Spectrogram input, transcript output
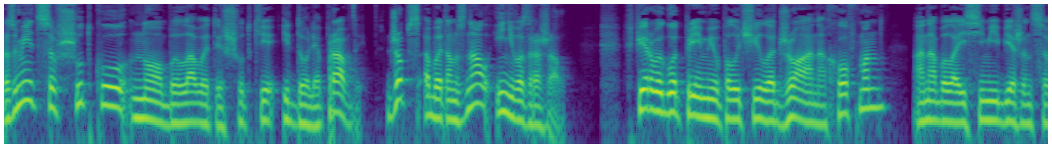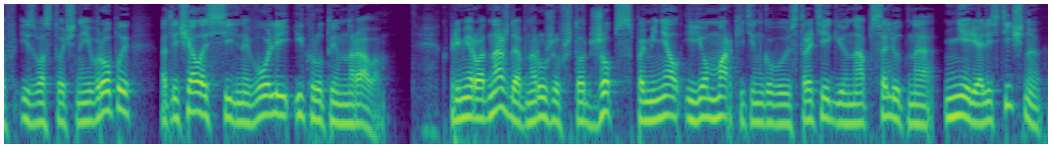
Разумеется, в шутку, но была в этой шутке и доля правды. Джобс об этом знал и не возражал. В первый год премию получила Джоанна Хоффман, она была из семьи беженцев из Восточной Европы, отличалась сильной волей и крутым нравом. К примеру, однажды, обнаружив, что Джобс поменял ее маркетинговую стратегию на абсолютно нереалистичную,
